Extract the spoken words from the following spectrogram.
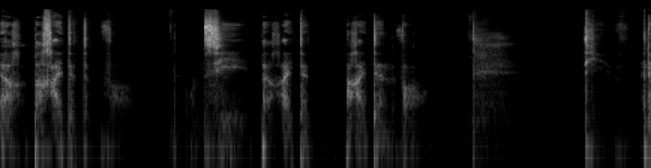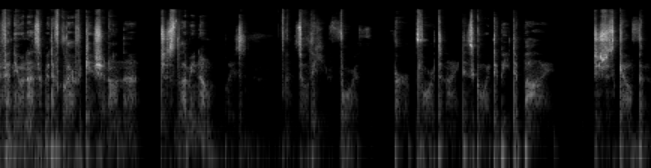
Ihr bereitet vor. Und sie bereitet, bereiten vor. The, and if anyone has a bit of clarification on that, just let me know, please. So the fourth verb for tonight is going to be to buy, which is just kaufen.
